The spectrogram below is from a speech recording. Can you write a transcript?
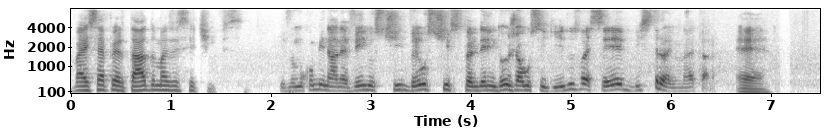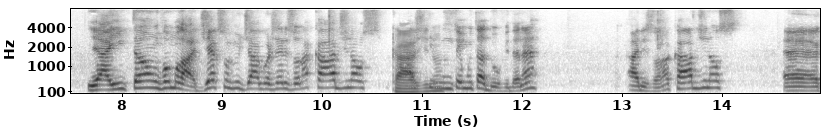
vai ser apertado, mas vai ser Chiefs. E vamos combinar, né? Vendo os, Chiefs, os Chiefs perderem dois jogos seguidos vai ser estranho, né, cara? É. E aí, então, vamos lá. Jacksonville Jaguars, Arizona Cardinals. Cardinals. não tem muita dúvida, né? Arizona Cardinals. É,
